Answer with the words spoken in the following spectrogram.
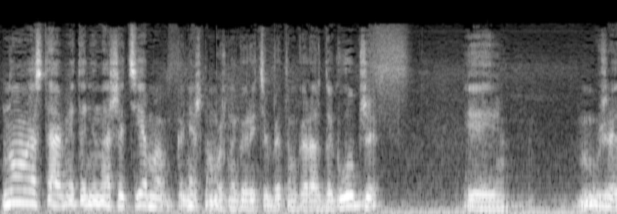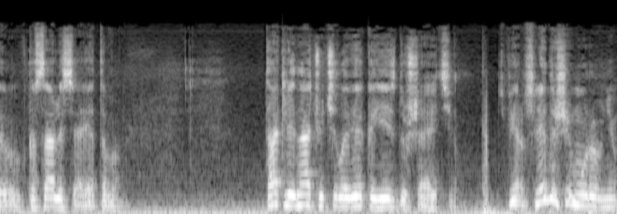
Ну, оставим, это не наша тема. Конечно, можно говорить об этом гораздо глубже. И мы уже касались этого. Так или иначе, у человека есть душа и тело. Теперь, в следующем уровне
